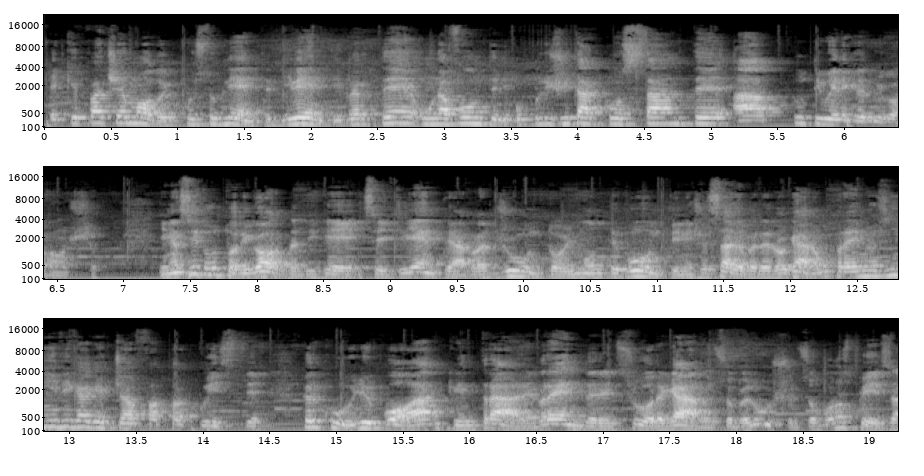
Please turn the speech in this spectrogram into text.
e che faccia in modo che questo cliente diventi per te una fonte di pubblicità costante a tutti quelli che lui conosce. Innanzitutto ricordati che se il cliente ha raggiunto il monte punti necessario per erogare un premio significa che già ha fatto acquisti, per cui lui può anche entrare, prendere il suo regalo, il suo peluche, il suo buono spesa,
